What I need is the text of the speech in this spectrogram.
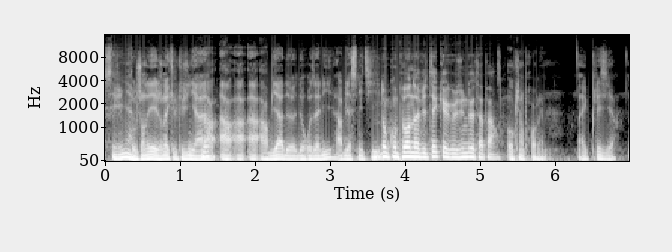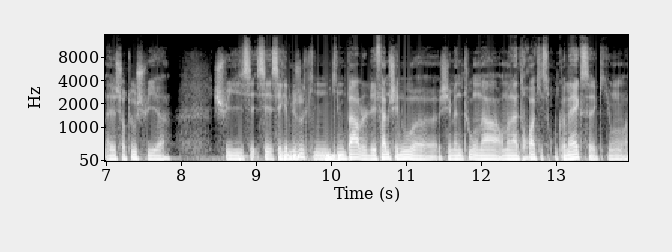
C'est génial. Donc j'en ai, j'en ai quelques-unes. Il y a Non. Ar- Ar- Ar- Arbia de, de Rosalie, Arbia Smithy. Donc on peut en inviter quelques-unes de ta part. Aucun problème. Avec plaisir. Et surtout, je suis. euh, je suis, c'est, c'est- c'est quelque chose qui, me parle. Les femmes chez nous, euh, chez Mantou, on, a, on en a trois qui sont Comex, euh, qui ont euh,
